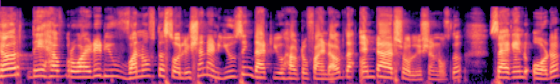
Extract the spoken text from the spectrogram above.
here they have provided you one of the solution and using that you have to find out the entire solution of the second order.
